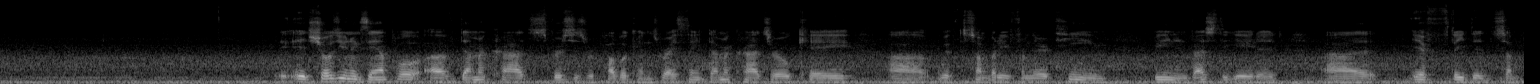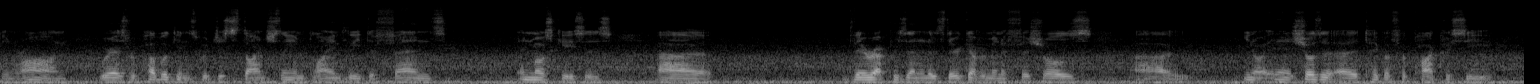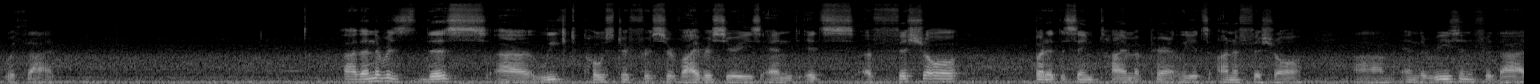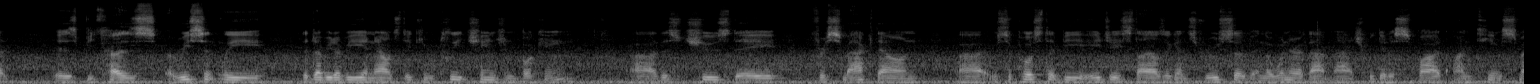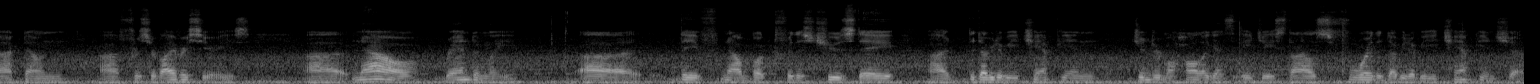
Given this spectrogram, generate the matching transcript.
It shows you an example of Democrats versus Republicans, where I think Democrats are okay uh, with somebody from their team being investigated uh, if they did something wrong, whereas Republicans would just staunchly and blindly defend, in most cases, uh, their representatives, their government officials, uh, you know, and it shows a, a type of hypocrisy with that. Uh, then there was this uh, leaked poster for Survivor Series, and it's official, but at the same time, apparently it's unofficial. Um, and the reason for that is because recently the WWE announced a complete change in booking. Uh, this Tuesday for SmackDown, uh, it was supposed to be AJ Styles against Rusev, and the winner of that match would get a spot on Team SmackDown uh, for Survivor Series. Uh, now, randomly, uh, they've now booked for this Tuesday uh, the WWE Champion Jinder Mahal against AJ Styles for the WWE Championship,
